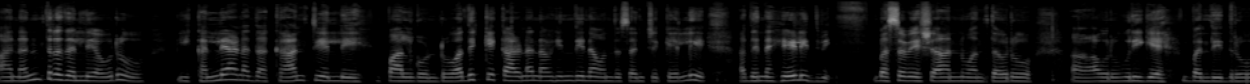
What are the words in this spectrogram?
ಆ ನಂತರದಲ್ಲಿ ಅವರು ಈ ಕಲ್ಯಾಣದ ಕ್ರಾಂತಿಯಲ್ಲಿ ಪಾಲ್ಗೊಂಡ್ರು. ಅದಕ್ಕೆ ಕಾರಣ ನಾವು ಹಿಂದಿನ ಒಂದು ಸಂಚಿಕೆಯಲ್ಲಿ ಅದನ್ನು ಹೇಳಿದ್ವಿ. ಬಸವೇಶ ಅನ್ನುವಂಥವರು ಅವರು ಊರಿಗೆ ಬಂದಿದ್ದರು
